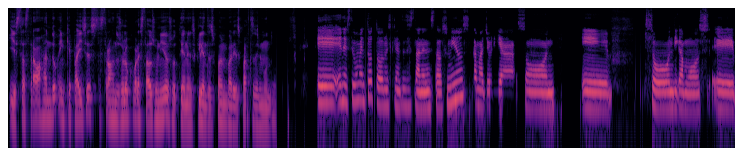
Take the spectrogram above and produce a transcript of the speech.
y estás trabajando en qué países? ¿Estás trabajando solo para Estados Unidos o tienes clientes en varias partes del mundo? Eh, en este momento todos mis clientes están en Estados Unidos, la mayoría son, eh, son digamos, eh,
